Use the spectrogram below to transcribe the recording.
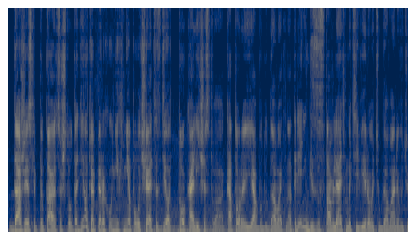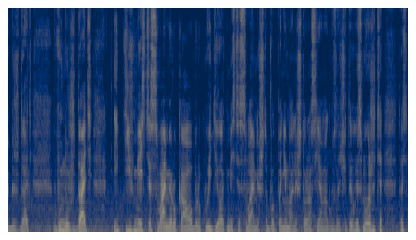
даже если пытаются что-то делать, во-первых, у них не получается сделать то количество, которое я буду давать на тренинге, заставлять, мотивировать, уговаривать, убеждать, вынуждать, идти вместе с вами рука об руку и делать вместе с вами, чтобы вы понимали, что раз я могу, значит и вы сможете. То есть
